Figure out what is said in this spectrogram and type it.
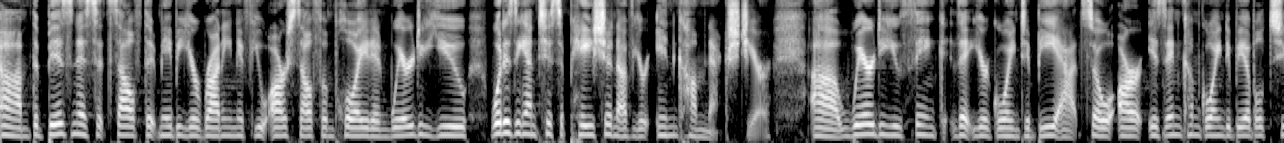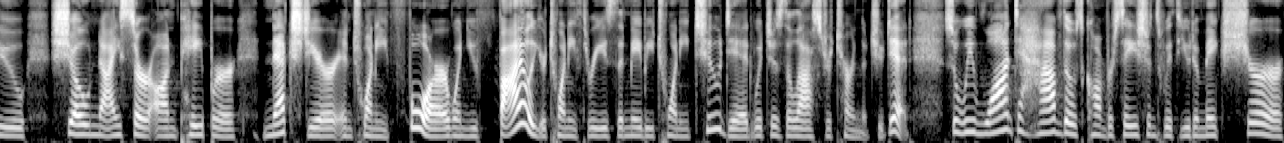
um, the business itself that maybe you're running if you are self-employed and where do you what is the anticipation of your income next year? Uh, where do you think that you're going to be at? So are is income going to be able to show nicer on paper next year in 24 when you file your 23s than maybe 22 did which is the last return that you did? So we want to have those conversations with you to make sure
